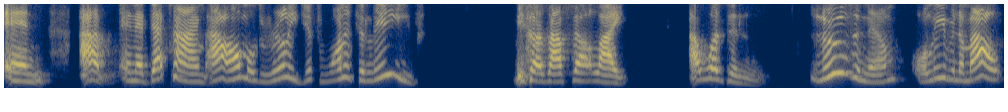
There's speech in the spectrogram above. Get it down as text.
And I and at that time, I almost really just wanted to leave because I felt like I wasn't losing them or leaving them out.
